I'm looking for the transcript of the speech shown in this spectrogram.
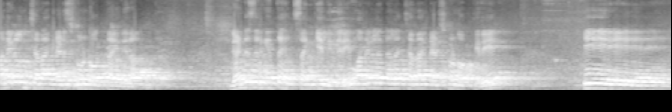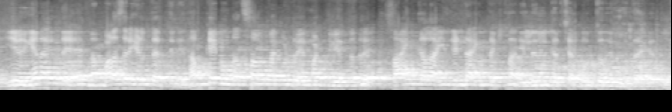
ಮನೆಗಳನ್ನು ಚೆನ್ನಾಗಿ ನಡೆಸ್ಕೊಂಡು ಹೋಗ್ತಾ ಇದ್ದೀರಾ ಅಂತ. ಗಂಡಸರಿಗಿಂತ ಹೆಚ್ಚು ಸಂಖ್ಯೆಯಲ್ಲಿದ್ದೀರಿ. ಮನೆಗಳನ್ನೆಲ್ಲ ಚೆನ್ನಾಗಿ ನಡೆಸ್ಕೊಂಡು ಹೋಗ್ತೀರಿ. ಈ ಏನಾಗುತ್ತೆ ನಾನು ಭಾಳ ಸರಿ ಹೇಳ್ತಾ ಇರ್ತೀನಿ. ನಮ್ಮ ಕೈಲಿ ಒಂದು ಹತ್ತು ಸಾವಿರ ರೂಪಾಯಿ ಕೊಟ್ಟರೆ ಏನು ಮಾಡ್ತೀವಿ ಅಂತಂದ್ರೆ ಸಾಯಂಕಾಲ ಐದು ಗಂಟೆ ಆಗಿದ ತಕ್ಷಣ ಎಲ್ಲೆಲ್ಲಿ ಖರ್ಚಾಗಿ ಹೋಗ್ತದೆ ಗೊತ್ತಾಗೋದಿಲ್ಲ?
